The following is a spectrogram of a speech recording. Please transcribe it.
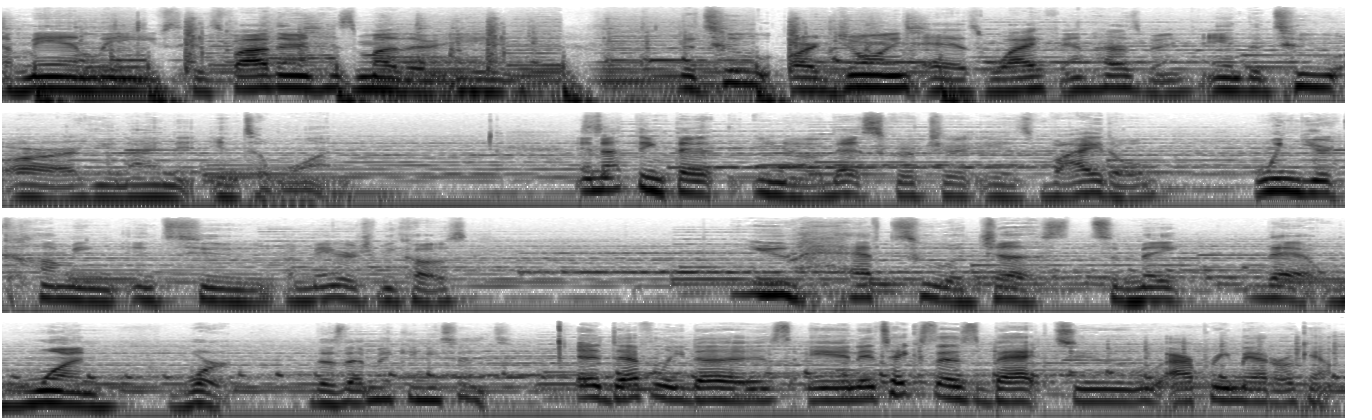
a man leaves his father and his mother, and the two are joined as wife and husband, and the two are united into one. And I think that, you know, that scripture is vital when you're coming into a marriage because you have to adjust to make that one work. Does that make any sense? It definitely does, and it takes us back to our premarital count,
